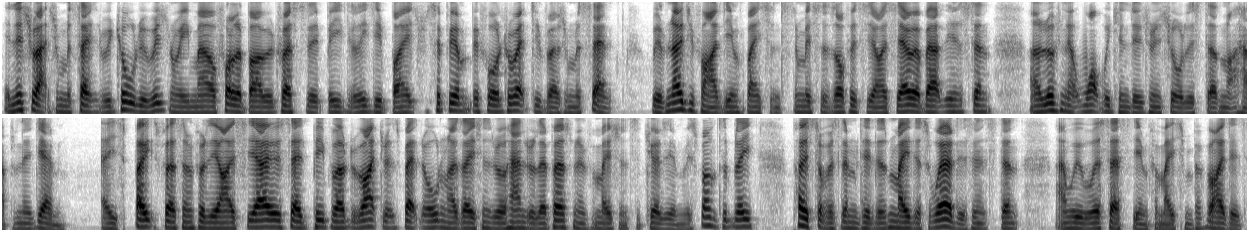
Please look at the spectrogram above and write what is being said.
Initial action was taken to recall the original email, followed by a request that it be deleted by each recipient before a corrected version was sent. We have notified the Information Commissioner's Office, the ICO, about the incident and are looking at what we can do to ensure this does not happen again. A spokesperson for the ICO said people have the right to expect organisations will handle their personal information securely and responsibly. Post Office Limited has made us aware of this incident and we will assess the information provided.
